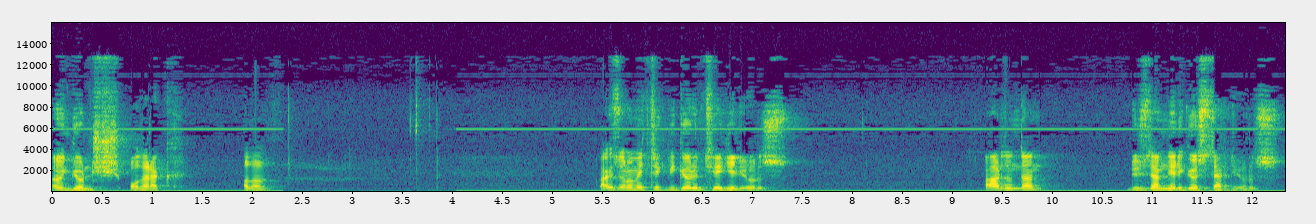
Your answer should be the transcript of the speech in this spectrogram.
ön görünüş olarak alalım. Aksonometrik bir görüntüye geliyoruz. Ardından düzlemleri göster diyoruz.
